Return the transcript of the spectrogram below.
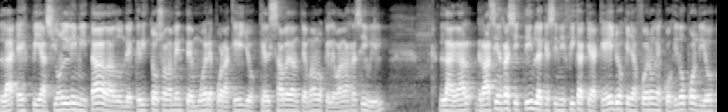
la expiación limitada, donde Cristo solamente muere por aquellos que Él sabe de antemano que le van a recibir, la gracia irresistible, que significa que aquellos que ya fueron escogidos por Dios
